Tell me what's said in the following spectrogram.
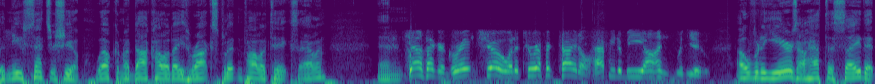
the New Censorship. Welcome to Doc Holliday's Rock Splitting Politics, Alan. And sounds like a great show. What a terrific title. Happy to be on with you. Over the years, I'll have to say that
